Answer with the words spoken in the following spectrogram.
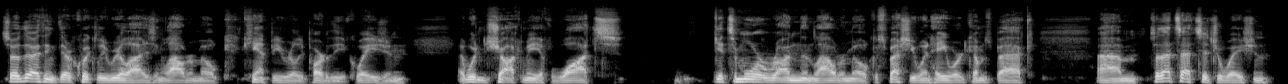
So I think they're quickly realizing Loudermilk can't be really part of the equation. It wouldn't shock me if Watts gets more run than Loudermilk, especially when Heyward comes back. Um, so that's that situation.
